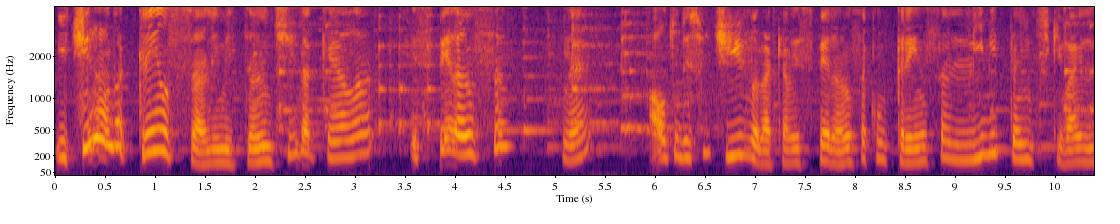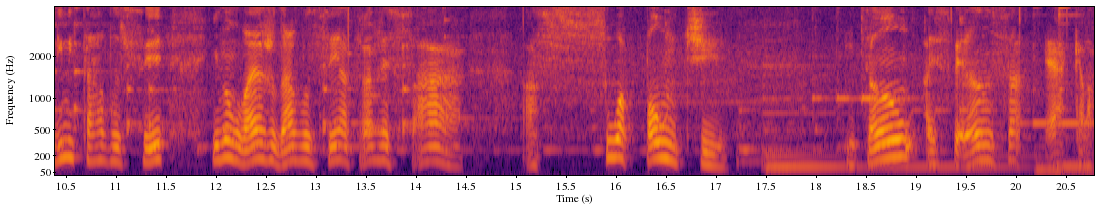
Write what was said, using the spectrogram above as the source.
e tirando a crença limitante daquela esperança, né, autodestrutiva daquela esperança com crença limitante que vai limitar você e não vai ajudar você a atravessar a sua ponte. Então, a esperança é aquela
